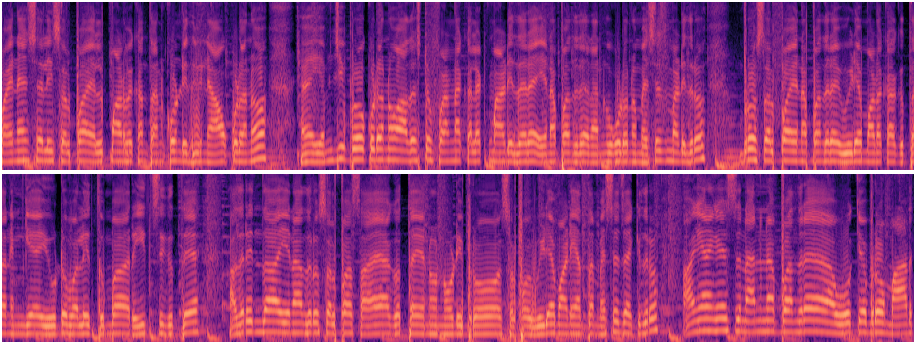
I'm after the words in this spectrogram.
ಫೈನಾನ್ಷಿಯಲಿ ಸ್ವಲ್ಪ ಹೆಲ್ಪ್ ಮಾಡ್ಬೇಕಂತ ಅಂದ್ಕೊಂಡಿದ್ವಿ ನಾವು ಕೂಡ ಎಂ ಜಿ ಬ್ರೋ ಕೂಡ ಆದಷ್ಟು ಫಂಡ್ನ ಕಲೆಕ್ಟ್ ಮಾಡಿದ್ದಾರೆ. ಏನಪ್ಪ ಅಂದರೆ ನನಗೂ ಕೂಡ ಮೆಸೇಜ್ ಮಾಡಿದರು. ಬ್ರೋ ಸ್ವಲ್ಪ ಏನಪ್ಪ ಅಂದರೆ ವೀಡಿಯೋ ಮಾಡೋಕ್ಕಾಗುತ್ತಾ? ನಿಮಗೆ ಯೂಟ್ಯೂಬಲ್ಲಿ ತುಂಬ ರೀಚ್ ಸಿಗುತ್ತೆ. ಅದರಿಂದ ಏನಾದರೂ ಸ್ವಲ್ಪ ಸಹಾಯ ಆಗುತ್ತೆ? ಏನೋ ನೋಡಿ ಬ್ರೋ ಸ್ವಲ್ಪ ವೀಡಿಯೋ ಮಾಡಿ ಅಂತ ಮೆಸೇಜ್ ಹಾಕಿದ್ರು. ಹಾಗೇನೆ ಗೈಸ್ ನಾನೇನಪ್ಪ ಅಂದರೆ ಓಕೆ ಬ್ರೋ ಮಾಡ್ತೀನಿ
